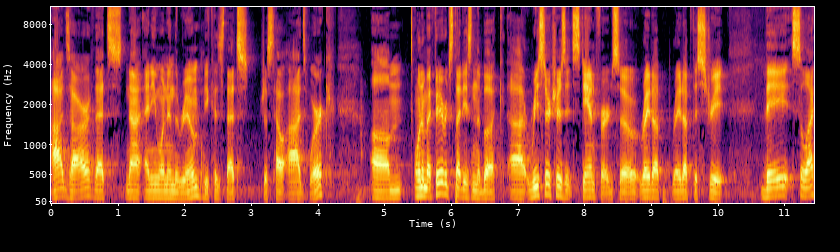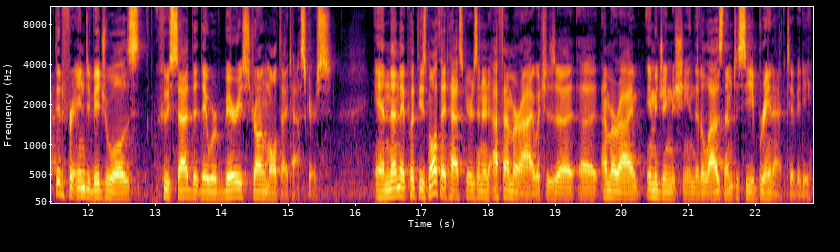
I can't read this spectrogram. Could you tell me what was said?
Odds are that's not anyone in the room because that's just how odds work. Um, one of my favorite studies in the book, uh, researchers at Stanford, so right up right up the street, they selected for individuals who said that they were very strong multitaskers. And then they put these multitaskers in an fMRI, which is a, MRI imaging machine that allows them to see brain activity.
